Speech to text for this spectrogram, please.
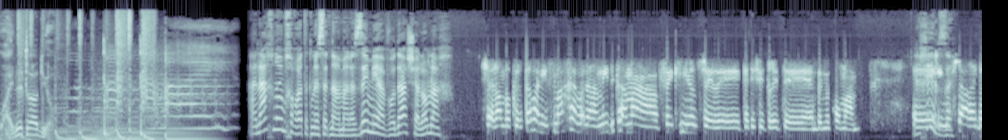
ויינט רדיו. אנחנו עם חברת הכנסת נעמה לזימי, עבודה, שלום לך. שלום, בוקר טוב. אני אשמח אבל להעמיד כמה פייק ניוז של אה, קטי שטרית אה, במקומם. אה, אם זה. אפשר רגע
